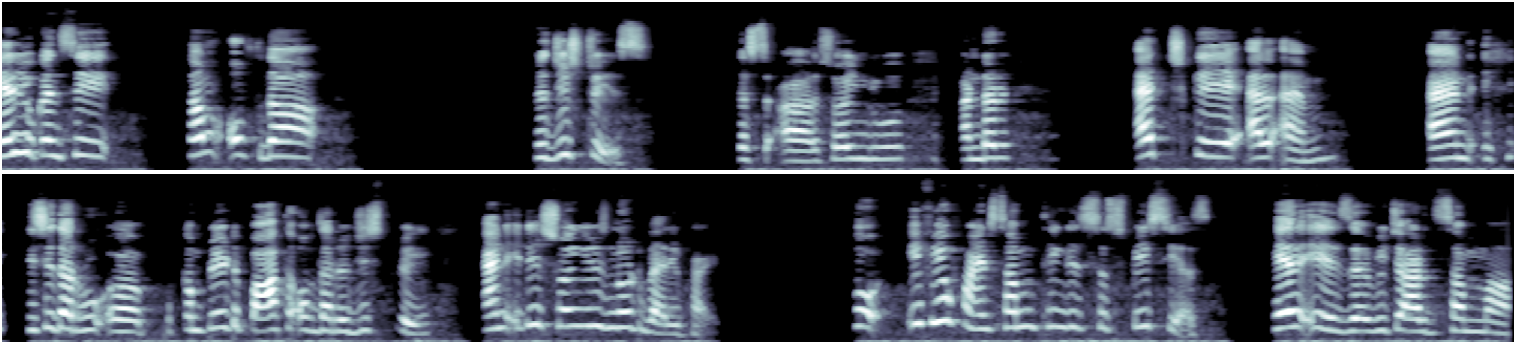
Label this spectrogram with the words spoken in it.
here you can see some of the registries just uh, showing you under HKLM and this is the uh, complete path of the registry and it is showing it is not verified. So, if you find something is suspicious here is uh, which are some uh,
